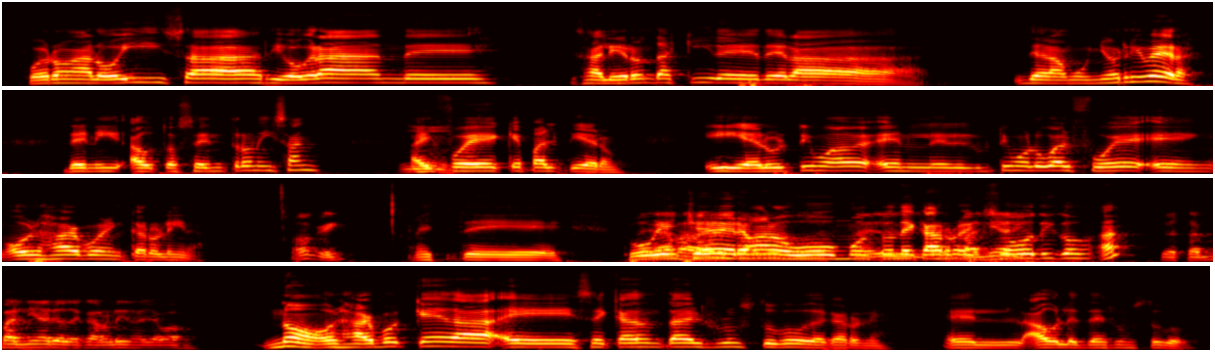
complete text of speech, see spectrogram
fueron a Loíza, Río Grande, salieron de aquí de, de la de la Muñoz Rivera, de Ni- Autocentro Nissan. Ahí Mm. fue que partieron. Y el último, en el último lugar fue en Old Harbor, en Carolina. Ok. Este, estuvo bien chévere, hermano. Hubo un montón el- de carros exóticos. ¿Ah? Está el balneario de Carolina allá abajo. No, Old Harbor queda eh, cerca de donde está el Rooms to Go de Carolina. El outlet de Rooms to Go.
